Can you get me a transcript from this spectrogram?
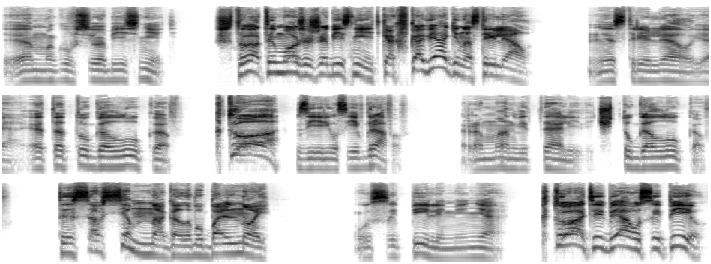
«Я могу все объяснить». «Что ты можешь объяснить? Как в Ковягина стрелял?» «Не стрелял я. Это Туголуков». «Кто?» — взъярился Евграфов. «Роман Витальевич, Туголуков». «Ты совсем на голову больной!» «Усыпили меня». «Кто тебя усыпил?»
